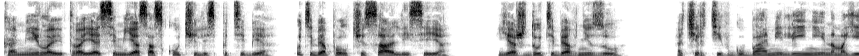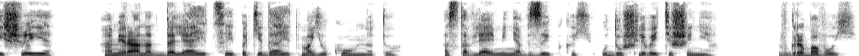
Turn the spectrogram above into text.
«Камила и твоя семья соскучились по тебе. У тебя полчаса, Алисия. Я жду тебя внизу». Очертив губами линии на моей шее, Амиран отдаляется и покидает мою комнату, оставляя меня в зыбкой, удушливой тишине. В гробовой.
